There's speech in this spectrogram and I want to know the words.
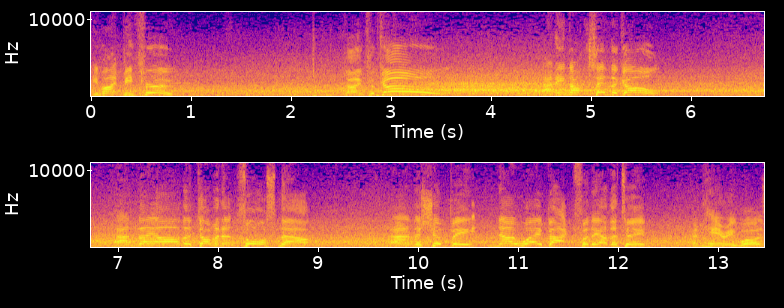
He might be through. Going for goal! And he knocks in the goal. And they are the dominant force now. And there should be no way back for the other team. And here he was,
